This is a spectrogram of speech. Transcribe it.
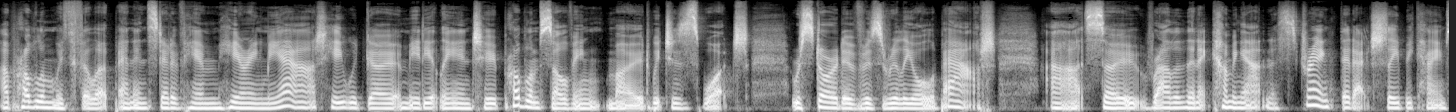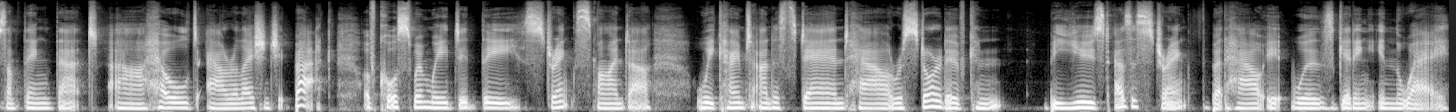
a problem with Philip. And instead of him hearing me out, he would go immediately into problem solving mode, which is what restorative is really all about. Uh, so rather than it coming out in a strength, it actually became something that uh, held our relationship back. Of course, when we did the Strengths Finder, we came to understand how restorative can be used as a strength, but how it was getting in the way.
